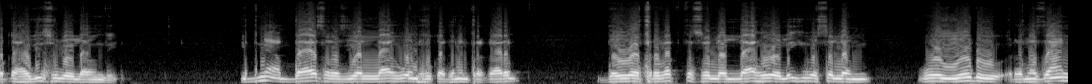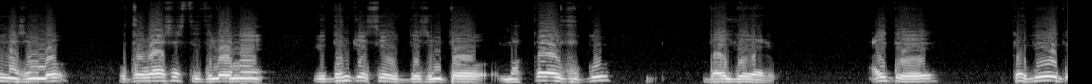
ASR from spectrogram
ఒక హదీసులో ఇలా ఉంది. ఇబ్న అబ్బాస్ రజియల్లాహు అన్హు కథనం ప్రకారం దైవ ప్రవక్త సొల్లహు అలీహి వసల్లం ఓ ఏడు రమజాన్ మాసంలో ఉపవాస స్థితిలోనే యుద్ధం చేసే ఉద్దేశంతో మక్కా వైపుకు బయలుదేరారు. అయితే కదీద్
